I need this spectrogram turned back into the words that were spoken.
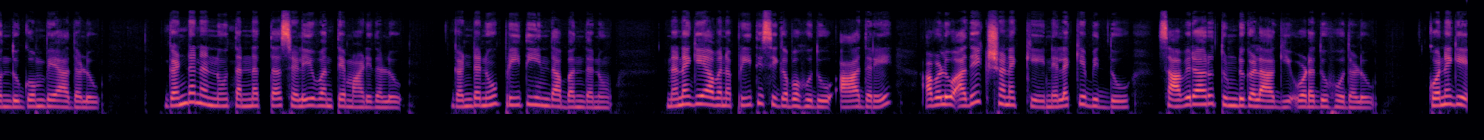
ಒಂದು ಗೊಂಬೆಯಾದಳು. ಗಂಡನನ್ನು ತನ್ನತ್ತ ಸೆಳೆಯುವಂತೆ ಮಾಡಿದಳು. ಗಂಡನು ಪ್ರೀತಿಯಿಂದ ಬಂದನು. ನನಗೆ ಅವನ ಪ್ರೀತಿ ಸಿಗಬಹುದು, ಆದರೆ ಅವಳು ಅದೇ ಕ್ಷಣಕ್ಕೆ ನೆಲಕ್ಕೆ ಬಿದ್ದು ಸಾವಿರಾರು ತುಂಡುಗಳಾಗಿ ಒಡೆದು ಹೋದಳು. ಕೊನೆಗೆ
